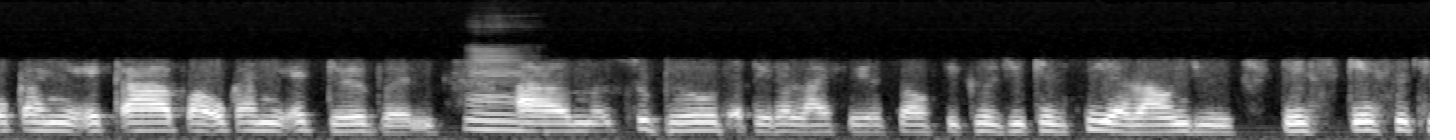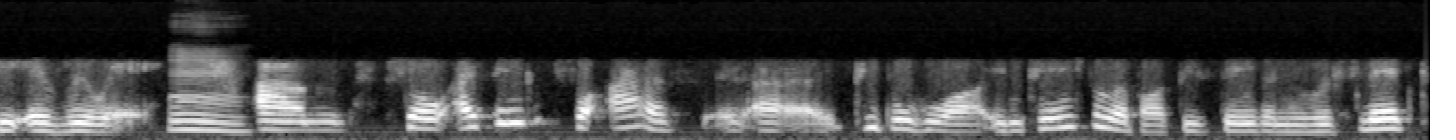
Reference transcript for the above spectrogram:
okanye eKapa okanye eDurban mm. um, to build a better life for yourself because you can see around you there's scarcity everywhere. Mm. Um, so I think for us, uh, people who are intentional about these things and who reflect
